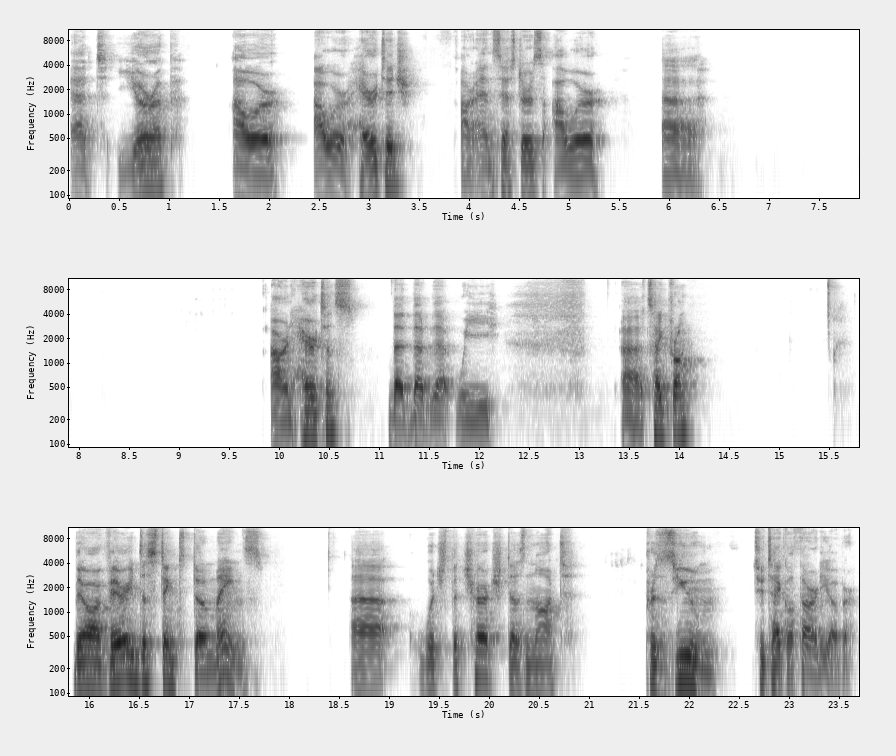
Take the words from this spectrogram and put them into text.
at Europe, our our heritage, our ancestors, our uh, our inheritance that that that we uh, take from. There are very distinct domains uh, which the church does not presume to take authority over.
